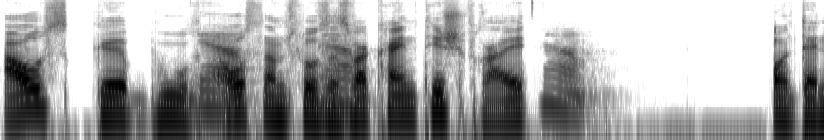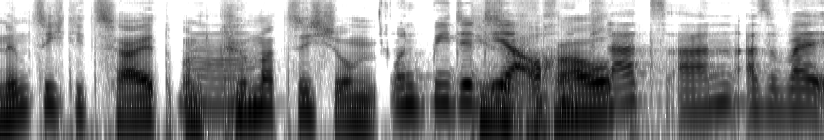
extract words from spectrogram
ausgebucht, Ja. ausnahmslos. Es Ja. war kein Tisch frei. Ja. Und der nimmt sich die Zeit und Mhm. kümmert sich um. Und bietet dir auch Frau einen Platz an. Also, weil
